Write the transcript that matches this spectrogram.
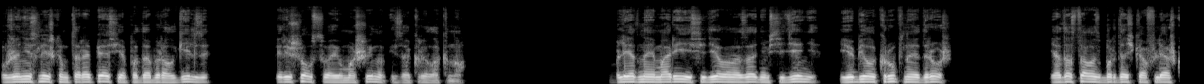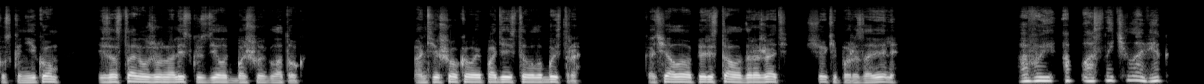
Уже не слишком торопясь, я подобрал гильзы, перешел в свою машину и закрыл окно. Бледная Мария сидела на заднем сиденье, ее била крупная дрожь. Я достал из бардачка фляжку с коньяком и заставил журналистку сделать большой глоток. Антишоковое подействовало быстро. Качалова перестала дрожать, щеки порозовели. «А вы опасный человек», —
